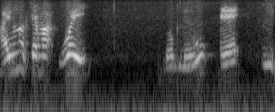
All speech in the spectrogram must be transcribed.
Hay uno que se llama Wei, W-E y.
